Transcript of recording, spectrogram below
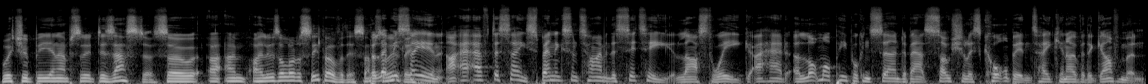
which would be an absolute disaster. So I, I'm, I lose a lot of sleep over this. But let me say, Ian, I have to say, spending some time in the city last week, I had a lot more people concerned about socialist Corbyn taking over the government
